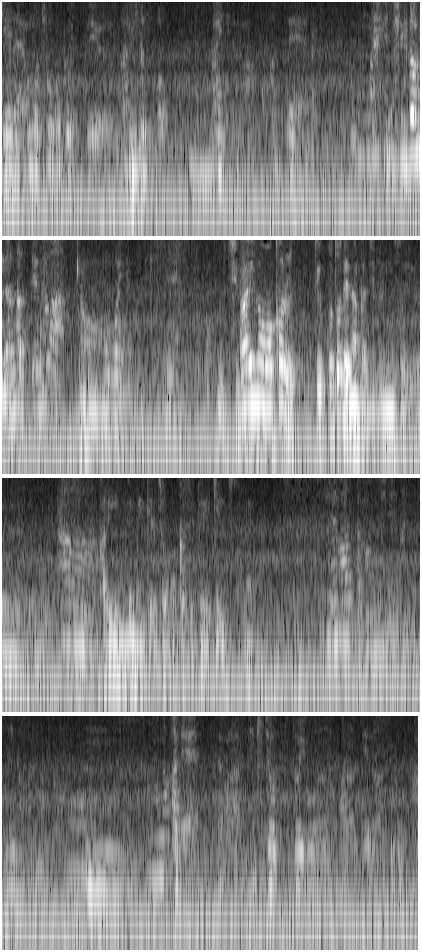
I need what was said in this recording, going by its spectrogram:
芸大はもう彫刻っていうある一つと概念があって違うんだなっていうのは覚えてますけどね違いが分かるっていうことでなんか自分のそういう仮にでもいいけど彫刻家設定できるんですかね。それはあったかもしれないですねだからなんか。うん。その中でだから石彫ってどういうものなのかなっていうのはすごく考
